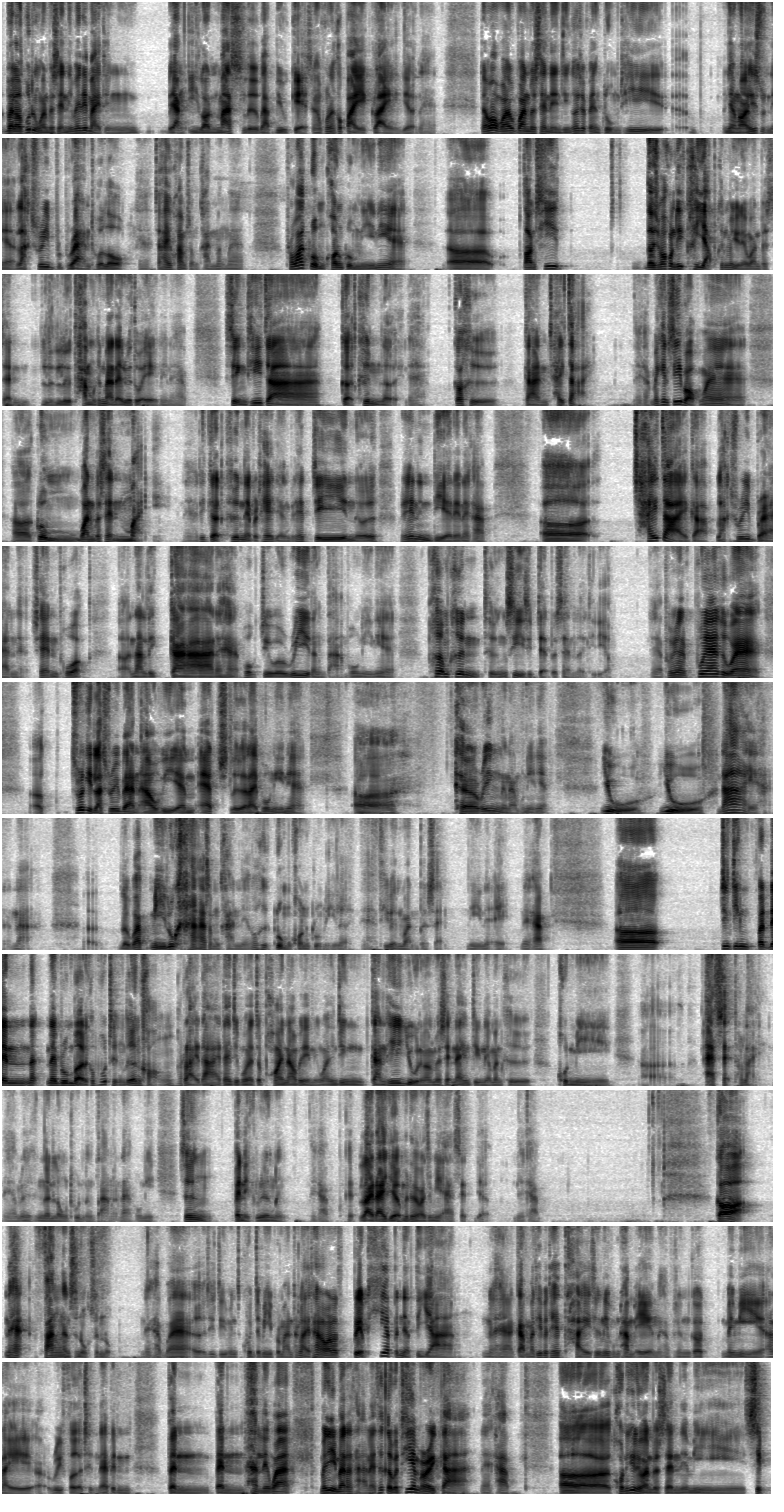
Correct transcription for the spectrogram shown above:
เวลาพูดถึง one percent นี่ไม่ได้หมายถึงอย่าง Elon Musk หรือแบบ Bill Gates นะพวกนั้นเขาไปไกลเยอะนะฮะแต่ว่า one percent จริงๆก็จะเป็นกลุ่มที่อย่างน้อยที่สุดเนี่ย luxury brand ทั่วโลกนะจะให้ความสำคัญมากๆ เพราะว่ากลุ่มคนกลุ่มนี้เนี่ยตอนที่ โดยเฉพาะคนที่ขยับขึ้นมาอยู่ใน one percent หรือหรือทำขึ้นมาได้ด้วยตัวเองเนี่ยนะครับ สิ่งที่จะเกิดขึ้นเลยนะฮะก็คือการใช้จ่ายนะครับ McKinsey บอกว่ากลุ่ม one percent ใหม่นะที่เกิดขึ้นในประเทศอย่างประเทศจีนหรือประเทศอินเดียเนี่ยนะครับใช้จ่ายกับ Luxury Brand เนี่ยเช่นพวกนาฬิกานะฮะพวกจิวเวลรี่ต่างๆ พวกนี้เนี่ยเพิ่มขึ้นถึง 47%เลยทีเดียว นะพูดง่ายพูดง่ายคือว่าธุรกิจ Luxury Brand LVMH หรืออะไรพวกนี้เนี่ยเอ่อ Kering ต่างๆพวกนี้เนี่ยอยู่อยู่ได้นะหรือว่ามีลูกค้าสำคัญเนี่ยก็คือกลุ่มคนกลุ่มนี้เลยนะที่เป็น one percent นี่นั่นเองนะครับเอ่อ จริง ๆ ประเด็นในบลูมเบิร์ดเขาพูดถึงเรื่องของรายได้ แต่จริงๆผมอยากจะ point out ไปอีกหนึ่งว่าจริง ๆ การที่อยู่ใน one percent ได้จริงๆเนี่ยมันคือคุณมี asset เท่าไหร่นะครับนั่นคือเงินลงทุนต่างๆนะพวกนี้ ซึ่งเป็นอีกเรื่องหนึ่งนะครับรายได้เยอะไม่ได้แปลว่าจะมีแอสเซทเยอะนะครับ ก็นะฮะฟังกันสนุกสนุกนะครับว่าเออจริงๆมันควรจะมีประมาณเท่าไหร่ ถ้าเราเปรียบเทียบเป็นอย่างตัวอย่าง นะฮะกลับมาที่ประเทศไทย ซึ่งนี่ผมทำเองนะครับฉะนั้นก็ไม่มีอะไร refer ถึงได้เป็นเป็นเป็นเรียกว่าไม่มีมาตรฐานนะถ้าเกิดว่าที่อเมริกานะครับเอ่อคนที่อยู่ในวันเปอร์เซ็นต์นี่มีสิบ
